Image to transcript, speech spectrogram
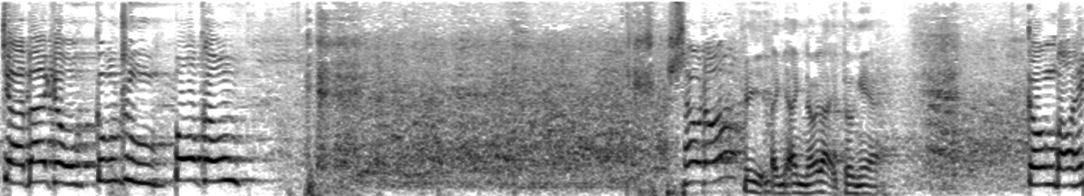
cha ba cậu công rù bố con. Sau đó Cái anh anh nói lại tôi nghe. con bỏ hết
